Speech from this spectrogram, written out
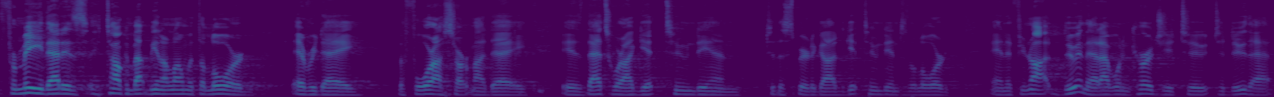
for me, that is talking about being alone with the Lord every day before I start my day. Is that's where I get tuned in to the Spirit of God, to get tuned into the Lord. And if you're not doing that, I would encourage you to to do that.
